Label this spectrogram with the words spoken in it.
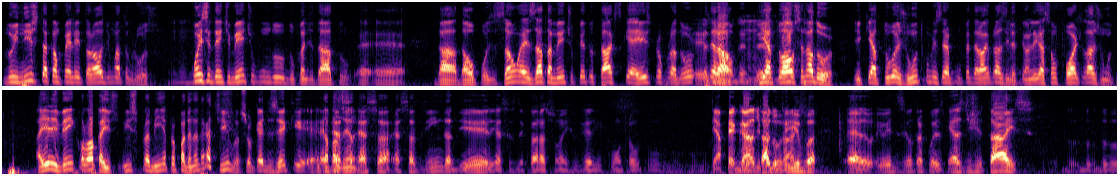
no início da campanha eleitoral de Mato Grosso. Hum. Coincidentemente, um do, do candidato é, é, da, da oposição é exatamente o Pedro Táxi, que é ex-procurador federal e atual senador, e que atua junto com o Ministério Público Federal em Brasília. Tem uma ligação forte lá junto. Aí ele vem e coloca isso. Isso para mim é propaganda negativa. O senhor quer dizer que tá essa, essa, essa, vinda dele, essas declarações dele contra o. o tem a pegada de Pedro Riva. É, eu, eu ia dizer outra coisa. Tem as digitais do, do,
